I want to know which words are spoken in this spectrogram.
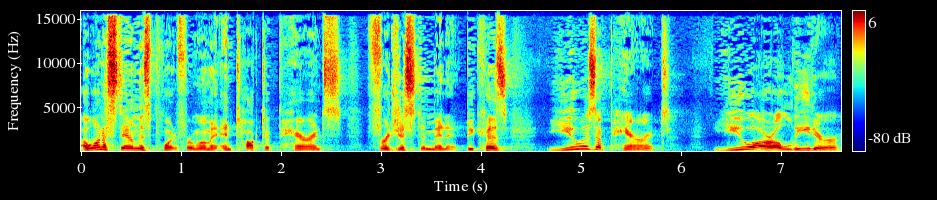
I want to stay on this point for a moment and talk to parents for just a minute because you, as a parent, you are a leader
